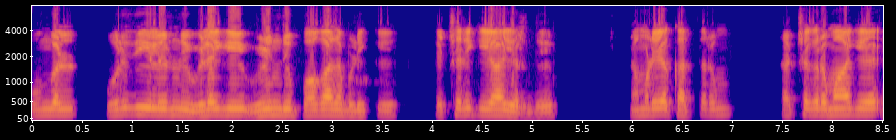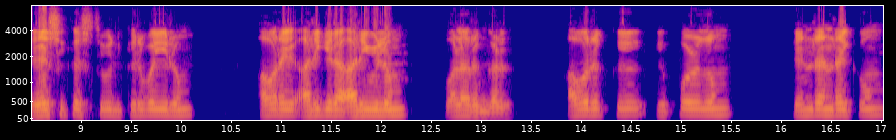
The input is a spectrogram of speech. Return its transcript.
உங்கள் உறுதியிலிருந்து விலகி விழுந்து போகாதபடிக்கு எச்சரிக்கையாயிருந்து நம்முடைய கர்த்தரும் இரட்சகருமாகிய இயேசு கிறிஸ்துவின் கிருபையிலும் அவரை அறிகிற அறிவிலும் வளருங்கள். அவருக்கு இப்பொழுதும் என்றென்றைக்கும்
